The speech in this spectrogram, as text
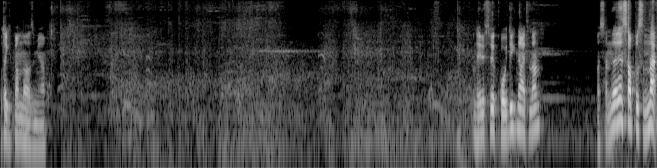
Bota gitmem lazım ya. Herif direkt koydu ignite lan. Lan sen nereye saplısın lan?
